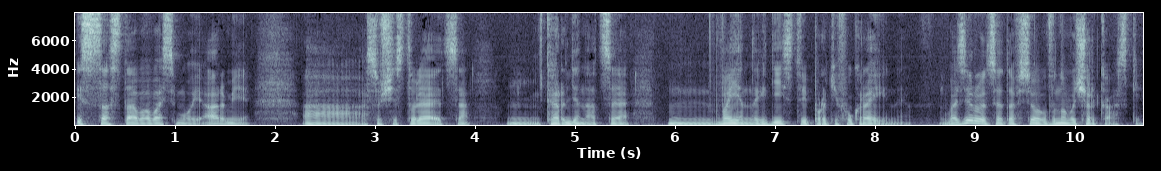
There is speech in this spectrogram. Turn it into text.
из состава 8 армии а, осуществляется координация военных действий против Украины. Базируется это все в Новочеркасске.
